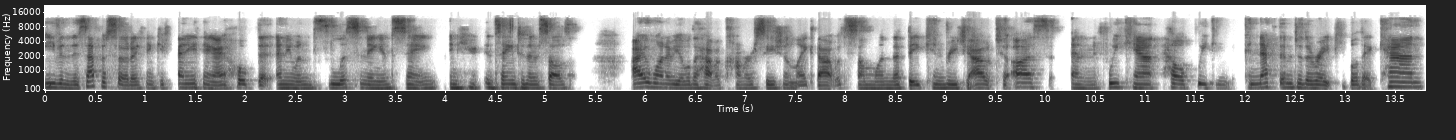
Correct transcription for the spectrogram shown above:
even this episode. I think, if anything, I hope that anyone's listening and saying and, and saying to themselves, I want to be able to have a conversation like that with someone that they can reach out to us. And if we can't help, we can connect them to the right people that can,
